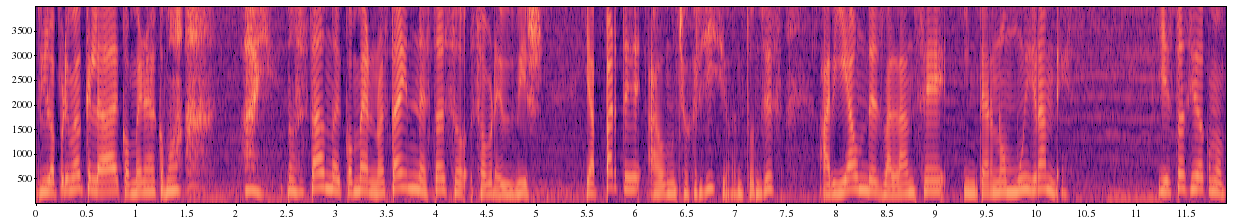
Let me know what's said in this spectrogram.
lo primero que le daba de comer era como, ay, nos está dando de comer, no está en estado de sobrevivir. Y aparte hago mucho ejercicio, entonces había un desbalance interno muy grande. Y esto ha sido como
